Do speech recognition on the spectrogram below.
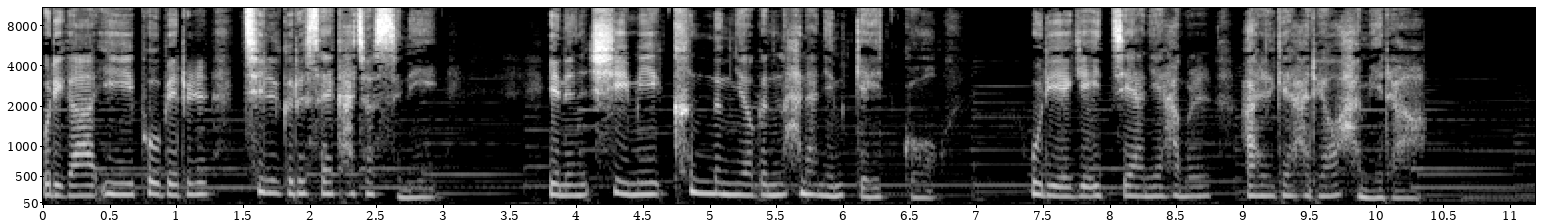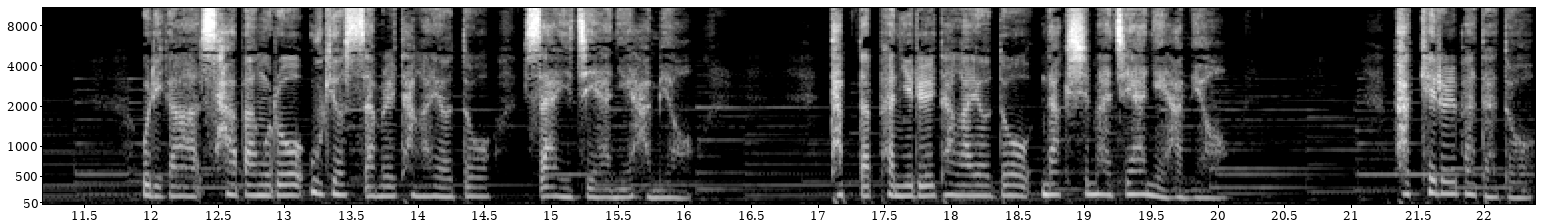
우리가 이 보배를 질그릇에 가졌으니 이는 심히 큰 능력은 하나님께 있고 우리에게 있지 아니함을 알게 하려 함이라. 우리가 사방으로 우겨쌈을 당하여도 쌓이지 아니하며 답답한 일을 당하여도 낙심하지 아니하며 박해를 받아도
